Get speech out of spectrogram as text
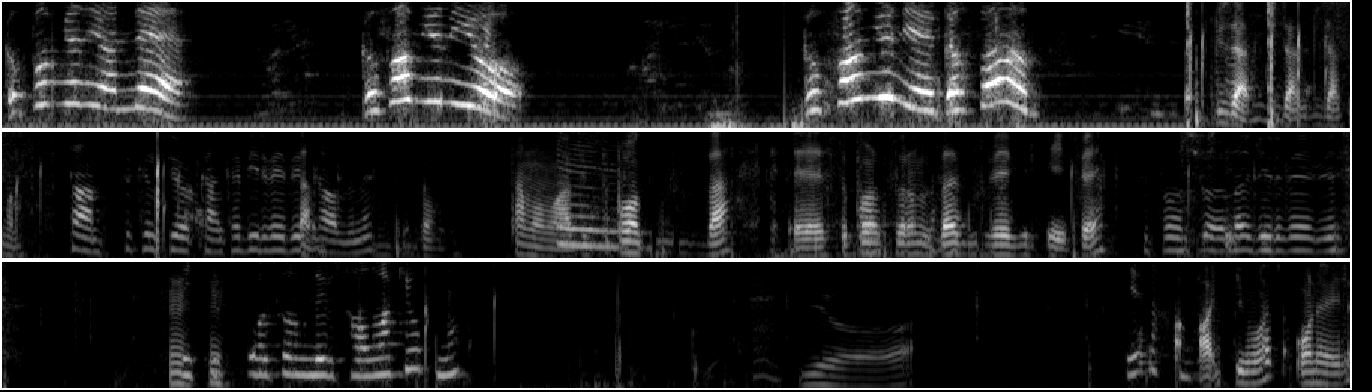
Kafam yanıyor anne. Kafam yanıyor. Kafam yanıyor kafam. Güzel güzel güzel tamam. Tamam, sıkıntı yok kanka. 1 ve 1 Tamam. kaldınız. Tamam. Tamam abi Ee, sponsorumuz da e, sponsorumuz da 1 ve 1 keyfi. Sponsorla 1 ve 1. Peki sponsorumda bir salmak yok mu? Yo. Ya. Aa, kim var? O ne öyle?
